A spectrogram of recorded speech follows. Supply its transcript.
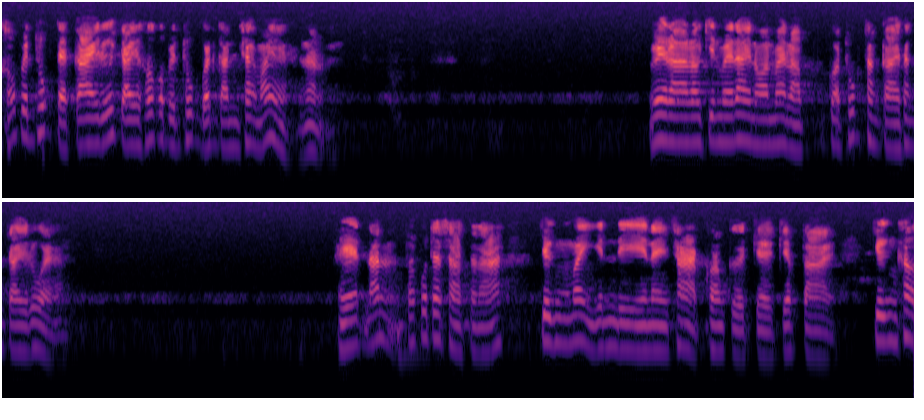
เขาเป็นทุกข์แต่กายหรือใจเขาก็เป็นทุกข์เหมือนกันใช่ไหมนั่น เวลาเรากินไม่ได้นอนไม่หลับ ก็ทุกข์ทั้งกายทั้งใจด้วย เหตุนั้น พระพุทธศาสนาจึงไม่ยินดีในชาติความเกิดแก่เก็บตาย จึงเข้า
